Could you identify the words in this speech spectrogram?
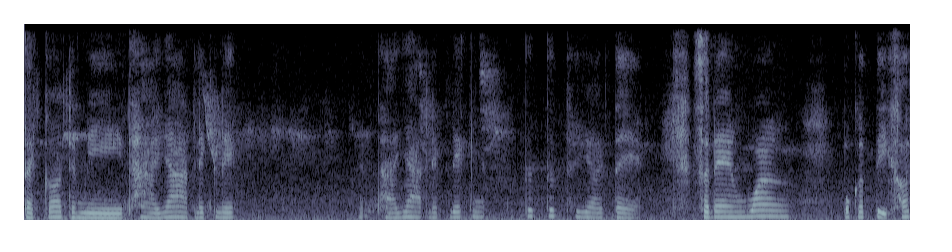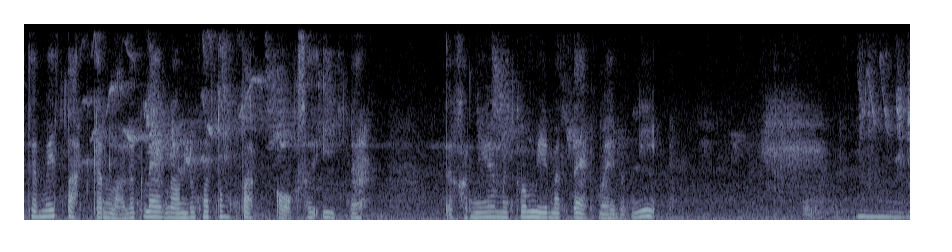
ต่ก็จะมีทายาทเล็กๆทายาทเล็กๆเนี่ยตึ๊ดๆทยอยแตก แสดงว่าปกติเขาจะไม่ตัดกันหรอแรกๆ เรานึกว่าต้องตัดออกซะอีกนะ แต่คราวนี้มันก็มีมาแตกใหม่แบบนี้ม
